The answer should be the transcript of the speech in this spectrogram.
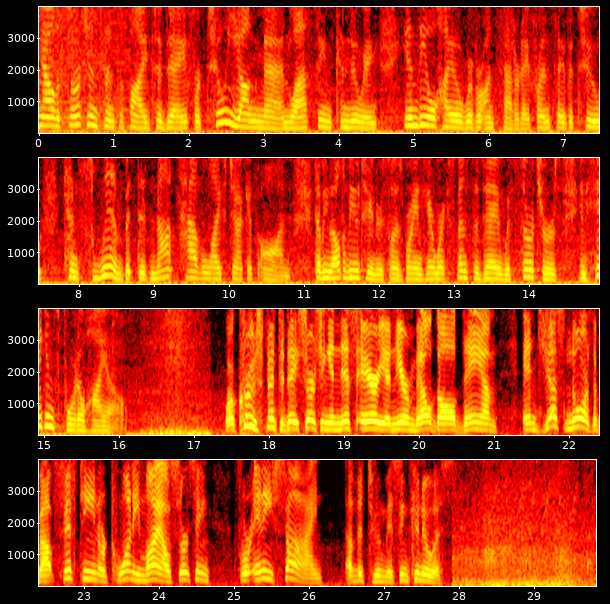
Now, the search intensified today for two young men last seen canoeing in the Ohio River on Saturday. Friends say the two can swim but did not have life jackets on. WLWT News 5's Brian Hamrick spent the day with searchers in Higginsport, Ohio. Well, crews spent the day searching in this area near Meldahl Dam and just north, about 15 or 20 miles, searching for any sign of the two missing canoeists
